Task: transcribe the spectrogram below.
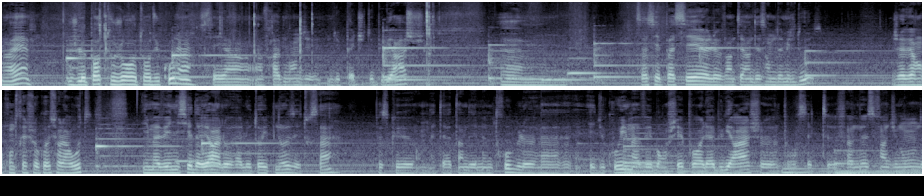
Ouais, je le porte toujours autour du cou là. C'est un, un fragment du, du patch de Bugarache. Euh, ça s'est passé le 21 décembre 2012. J'avais rencontré Choco sur la route. Il m'avait initié d'ailleurs à l'au- à l'auto-hypnose et tout ça, parce qu'on était atteint des mêmes troubles. euh, et du coup, il m'avait branché pour aller à Bugarache euh, pour cette fameuse fin du monde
